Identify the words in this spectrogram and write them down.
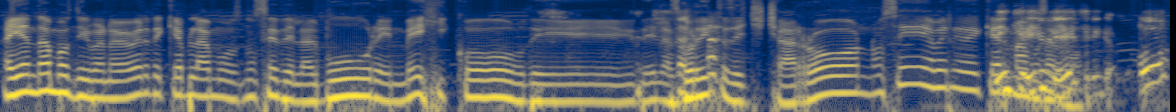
Ahí andamos, Nirvana, a ver de qué hablamos, no sé, del albur en México, de, de las gorditas de chicharrón, no sé, a ver de qué armamos Increíble. ¿eh? Sería- O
